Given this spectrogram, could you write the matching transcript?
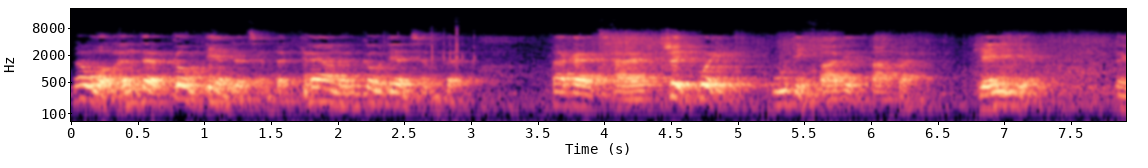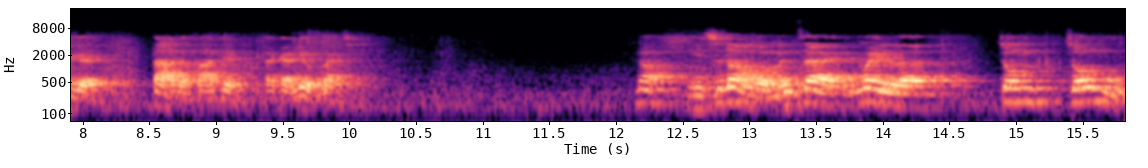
那我们的购电的成本，太阳能购电成本大概才最贵。屋顶发电八块，便宜点，那个大的发电大概六块钱。那你知道我们在为了中中午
